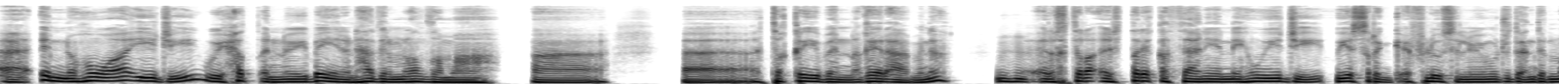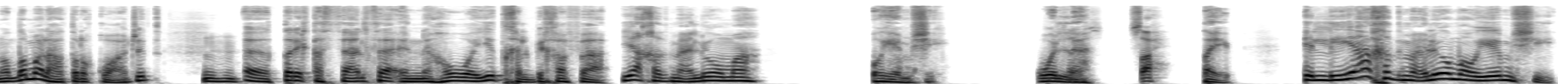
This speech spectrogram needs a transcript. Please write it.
آه إنه هو يجي ويحط إنه يبين إن هذه المنظمة آه آه تقريبا غير آمنة. الاختراق الطريقة الثانية إنه هو يجي ويسرق فلوس اللي موجودة عند المنظمة لها طرق واجد. آه، الطريقة الثالثة إنه هو يدخل بخفاء ياخذ معلومة ويمشي. ولا؟ صح. اللي ياخذ معلومة ويمشي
